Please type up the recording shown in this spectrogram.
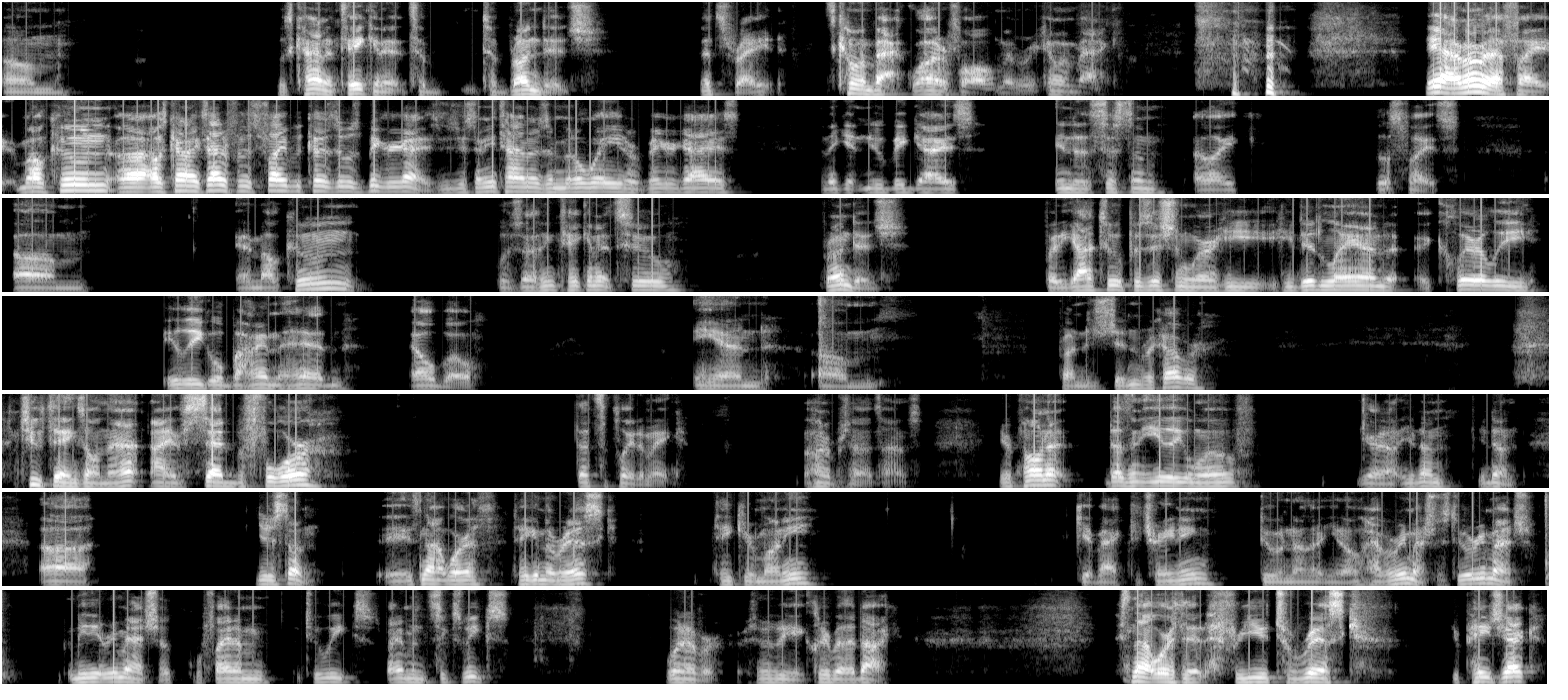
um, was kind of taking it to to Brundage. That's right. It's coming back. Waterfall memory coming back. yeah, I remember that fight. Malkoun, uh, I was kind of excited for this fight because it was bigger guys. It's just anytime there's a middleweight or bigger guys and they get new big guys into the system, I like those fights. Um, and Malkoun was, I think, taking it to Brundage, but he got to a position where he he did land a clearly illegal behind the head elbow, and um, didn't recover. Two things on that. I've said before that's the play to make. 100% of the times. Your opponent does an illegal move, you're out. You're done. You're done. Uh, you're just done. It's not worth taking the risk. Take your money. Get back to training. Do another. You know, have a rematch. Let's do a rematch. Immediate rematch. We'll fight him in two weeks. Fight him in six weeks. Whatever. As soon as we get cleared by the doc. It's not worth it for you to risk your paycheck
